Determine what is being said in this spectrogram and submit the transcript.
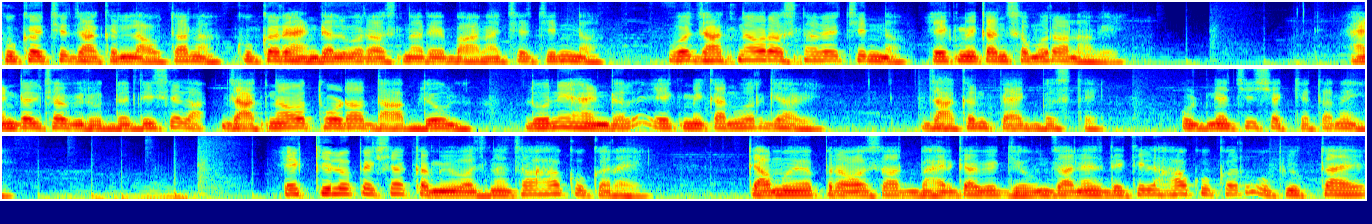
कुकरचे झाकण लावताना कुकर हँडलवर असणारे बाणाचे चिन्ह व झाकणावर असणारे चिन्ह एकमेकांसमोर आणावे. हँडलच्या विरुद्ध दिशेला झाकणावर थोडा दाब देऊन दोन्ही हँडल एकमेकांवर घ्यावे. झाकण पॅक बसते. उडण्याची शक्यता नाही. एक किलोपेक्षा कमी वजनाचा हा कुकर आहे. त्यामुळे प्रवासात बाहेरगावी घेऊन जाण्यास देखील हा कुकर उपयुक्त आहे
